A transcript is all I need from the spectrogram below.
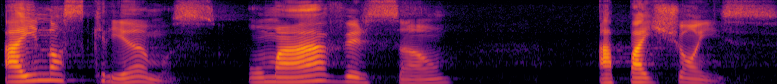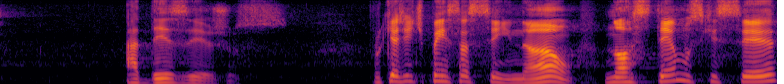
Aí nós criamos uma aversão a paixões a desejos. Porque a gente pensa assim, não, nós temos que ser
